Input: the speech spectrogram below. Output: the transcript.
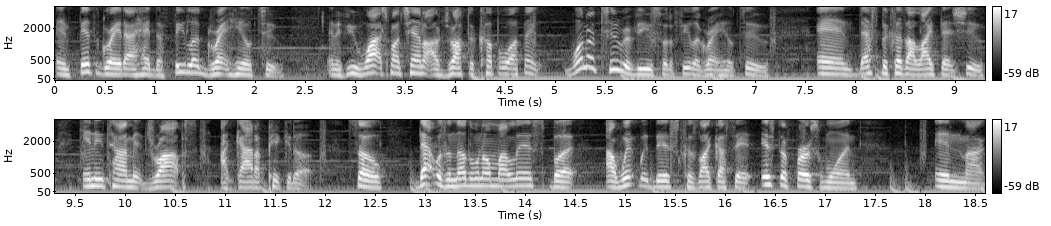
in fifth grade, I had the Fila Grant Hill 2. And if you watch my channel, I've dropped a couple, I think one or two reviews for the Fila Grant Hill 2. And that's because I like that shoe. Anytime it drops, I gotta pick it up. So that was another one on my list, but I went with this because like I said, it's the first one in my,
